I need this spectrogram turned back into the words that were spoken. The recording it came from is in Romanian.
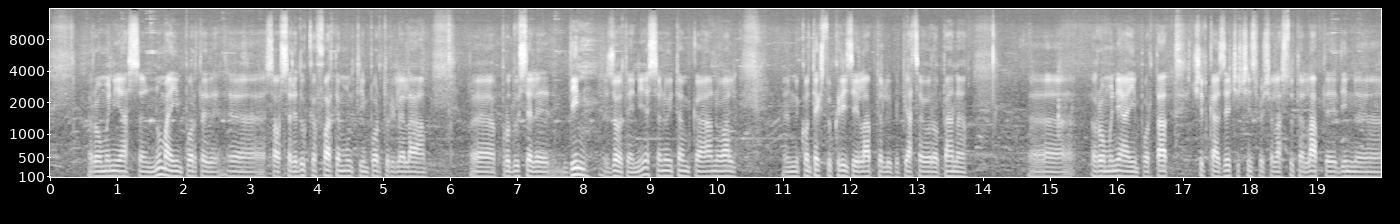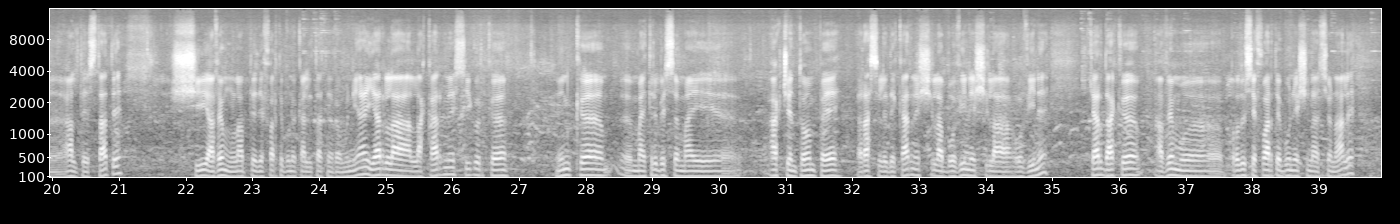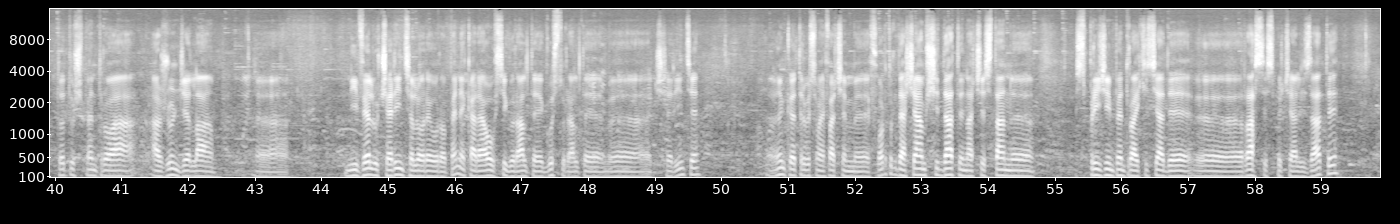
România să nu mai importe uh, sau să reducă foarte mult importurile la uh, produsele din zootehnie. Să nu uităm că anual, în contextul crizei laptelui pe piața europeană, uh, România a importat circa 10-15% lapte din alte state și avem un lapte de foarte bună calitate în România, iar la, la carne, sigur că încă uh, mai trebuie să mai uh, accentuăm pe rasele de carne și la bovine și la ovine, chiar dacă avem uh, produse foarte bune și naționale, totuși pentru a ajunge la uh, nivelul cerințelor europene, care au sigur alte gusturi, alte uh, cerințe, încă trebuie să mai facem eforturi, de aceea am și dat în acest an uh, sprijin pentru achiziția de uh, rase specializate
